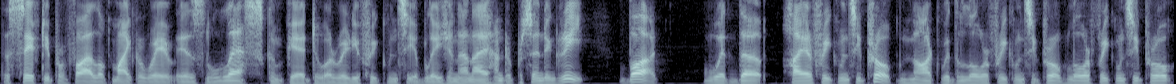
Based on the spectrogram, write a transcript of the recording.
the safety profile of microwave is less compared to a radiofrequency ablation and I 100% agree. But with the higher frequency probe, not with the lower frequency probe. Lower frequency probe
